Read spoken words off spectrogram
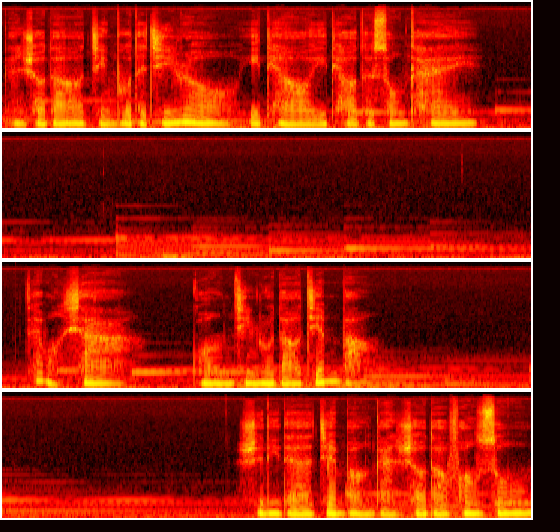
感受到颈部的肌肉一条一条的松开。再往下，光进入到肩膀，使你的肩膀感受到放松。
